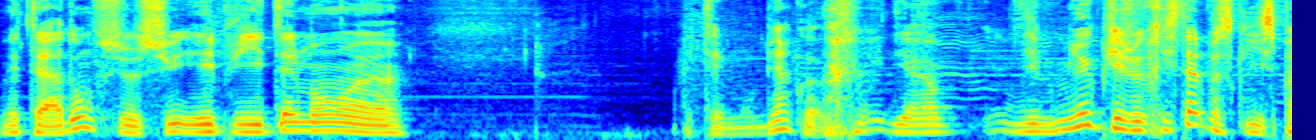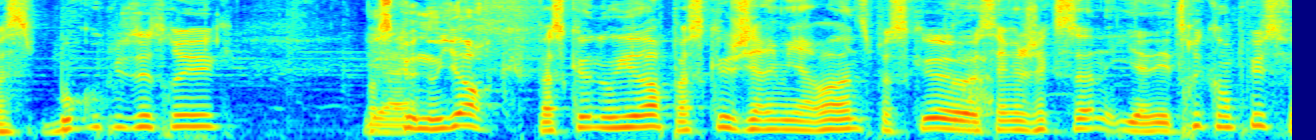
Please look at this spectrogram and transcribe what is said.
on était à donf, je suis. Et puis tellement. euh, tellement bien quoi. il, il est mieux que Piège au cristal parce qu'il se passe beaucoup plus de trucs. Parce a- que New York, Parce que New York, parce que Jeremy Irons, parce que euh, Samuel Jackson, il y a des trucs en plus.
